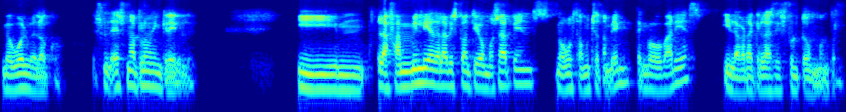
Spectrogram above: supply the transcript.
me vuelve loco. Es, una pluma increíble. Y mm, la familia de la Visconti Homo sapiens me gusta mucho también, tengo varias y la verdad que las disfruto un montón.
